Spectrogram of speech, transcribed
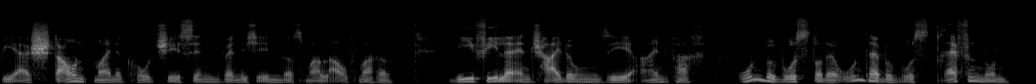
wie erstaunt meine Coaches sind, wenn ich ihnen das mal aufmache, wie viele Entscheidungen sie einfach unbewusst oder unterbewusst treffen und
